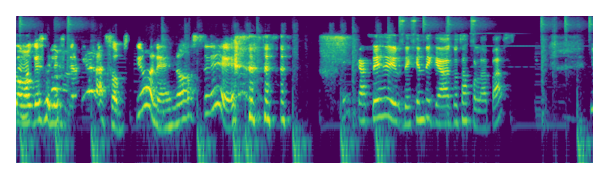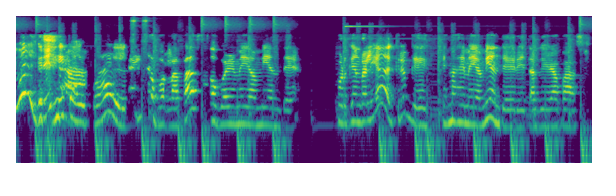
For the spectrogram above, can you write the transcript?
Como que se les terminan las opciones, no sé. ¿Escasez de, gente que haga cosas por la paz? Igual Greta, sí, tal cual. ¿hizo por la paz o por el medio ambiente? Porque en realidad creo que es más de medio ambiente Greta que la paz.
